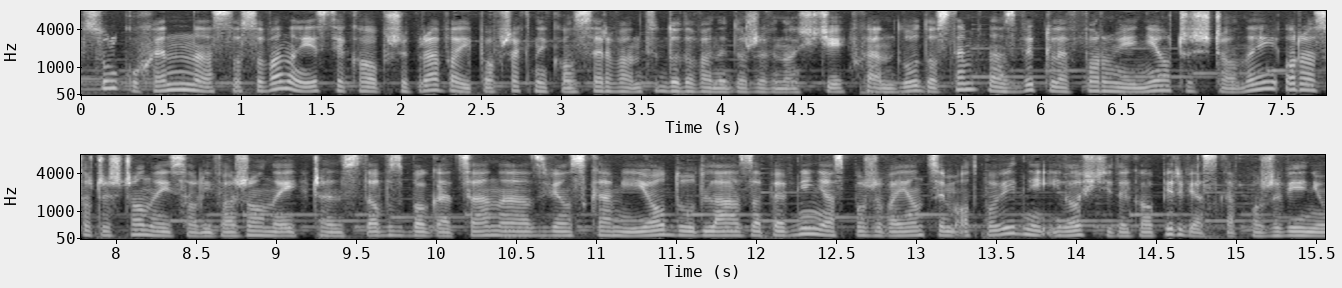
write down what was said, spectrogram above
Sól kuchenna stosowana jest jako przyprawa i powszechny konserwant dodawany do żywności. W handlu dostępna zwykle w formie nieoczyszczonej oraz oczyszczonej soli ważonej, często wzbogacana związkami jodu dla zapewnienia spożywającym odpowiedniej ilości tego pierwiastka w pożywieniu.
